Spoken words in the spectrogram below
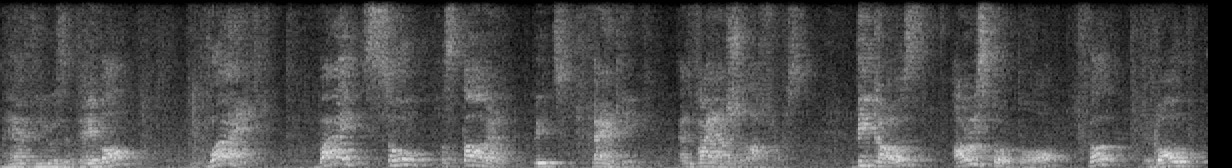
I have to use a table. Why? Why so hostile with banking and financial offers? Because Aristotle thought about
